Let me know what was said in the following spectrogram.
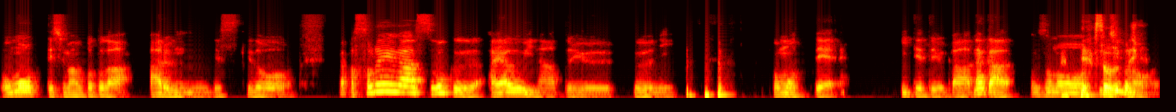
思ってしまうことがあるんですけど、やっぱそれがすごく危ういなというふうに思っていてというか、なんか、その、一部の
